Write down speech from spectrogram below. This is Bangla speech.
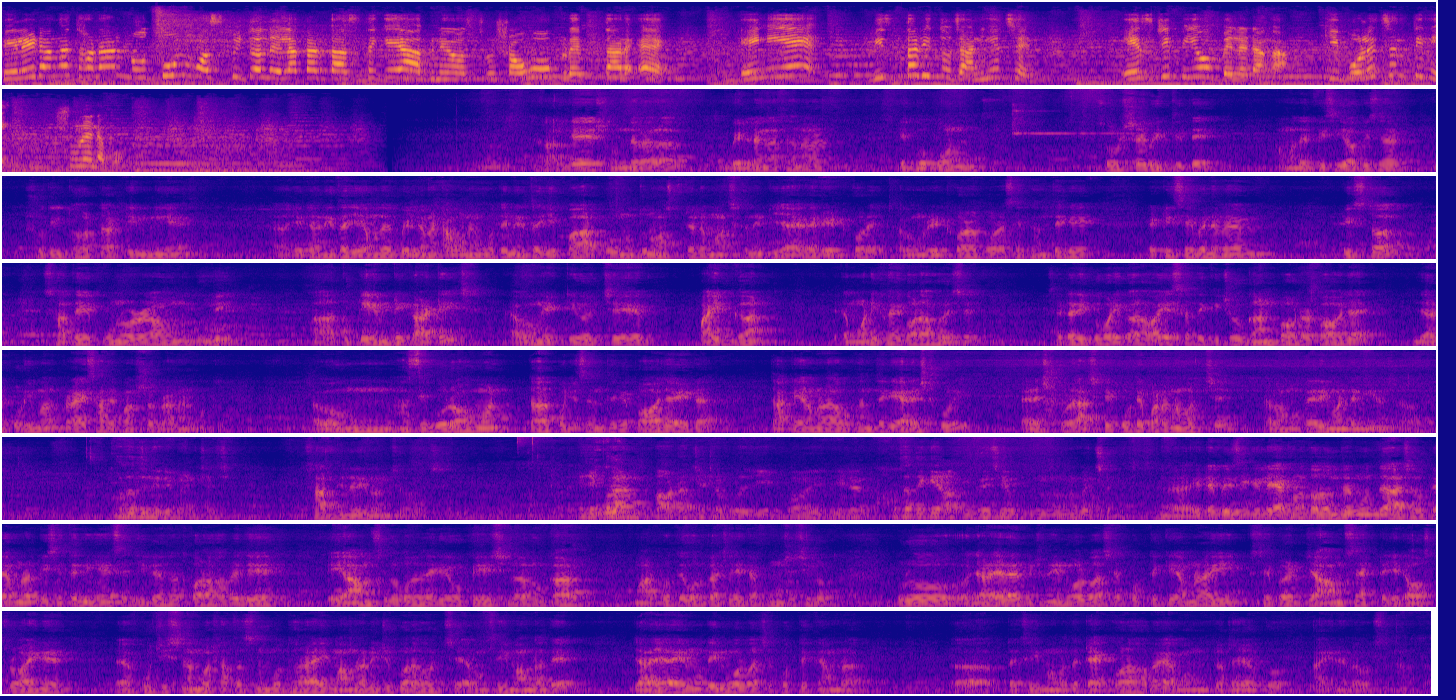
বেলেডাঙ্গা থানার নতুন হসপিটাল এলাকার কাছ থেকে আগ্নেয়াস্ত্র সহ গ্রেপ্তার এক। এই নিয়ে বিস্তারিত জানিয়েছেন এসডিপিও বেলেডাঙ্গা। কি বলেছেন তিনি? শুনে নেব। কালকে সন্ধ্যেবেলা বেলডাঙ্গা থানার এই গোপন সোর্সের ভিত্তিতে আমাদের পিসি অফিসার সুদীপ ধর তার টিম নিয়ে যেটা নেতাজি আমাদের বেলডাঙ্গা টাউনের মধ্যে নেতাজি পার্ক ও নতুন হসপিটালের মাঝখানে একটি জায়গায় রেড করে এবং রেড করার পরে সেখান থেকে একটি সেভেন এম এম পিস্তল সাথে পনেরো রাউন্ড গুলি দুটি এমটি কার্টিজ এবং একটি হচ্ছে পাইপ গান এটা মডিফাই করা হয়েছে। সেটা রিকভারি করা হয়, এর সাথে কিছু গান পাউডার পাওয়া যায়, যার পরিমাণ প্রায় সাড়ে পাঁচশো গ্রামের মতো। এবং হাসিবুর রহমান তার পজিশন থেকে পাওয়া যায় এটা, তাকে আমরা ওখান থেকে অ্যারেস্ট করি। অ্যারেস্ট করে আজকে কোর্টে পাঠানো হচ্ছে এবং ওকে রিমান্ডে নিয়ে আসা হবে। কতদিনের রিমান্ড চাইছে? সাত দিনের রিমান্ড চাওয়া হচ্ছে। এই যে গান পাউডার যেটা বলি এটা কোথা থেকে আপনি হয়েছে মনে করছেন? এটা বেসিক্যালি এখন তদন্তের মধ্যে আছে। ওকে আমরা পিসিতে নিয়ে এসে জিজ্ঞাসাবাদ করা হবে যে এই আর্মসগুলো কোথা থেকে ও পেয়েছিল এবং কার মারফতে ওর কাছে এটা পৌঁছেছিল। পুরো যারা যারা পিছনে ইনভলভ আছে প্রত্যেকে আমরা এই সেপারেট যে আর্মস অ্যাক্টে যেটা অস্ত্র আইনের পঁচিশ নম্বর সাতাশ নম্বর ধারায় মামলা রিজু করা হচ্ছে এবং সেই মামলাতে যারা যারা এর মধ্যে ইনভলভ আছে প্রত্যেককে আমরা সেই মামলাতে ট্যাগ করা হবে এবং যথাযোগ্য আইনের ব্যবস্থা নেওয়া হবে।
